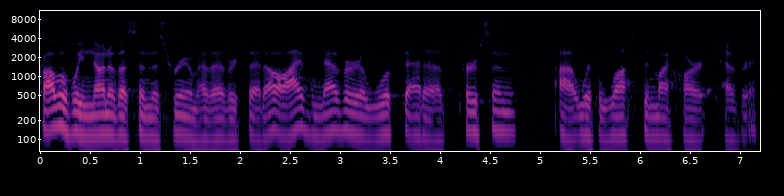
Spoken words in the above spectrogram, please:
probably none of us in this room have ever said, Oh, I've never looked at a person uh, with lust in my heart ever.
